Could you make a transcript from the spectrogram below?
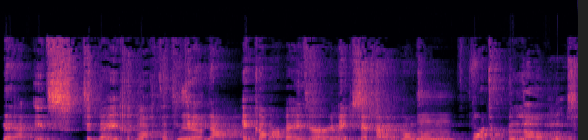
nou ja, iets teweeggebracht. Dat hij denkt, nou, ik kan maar beter niks zeggen, want dan mm. word ik beloond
